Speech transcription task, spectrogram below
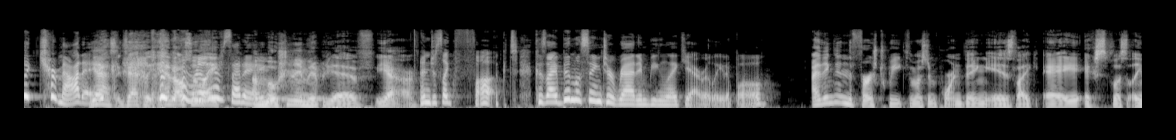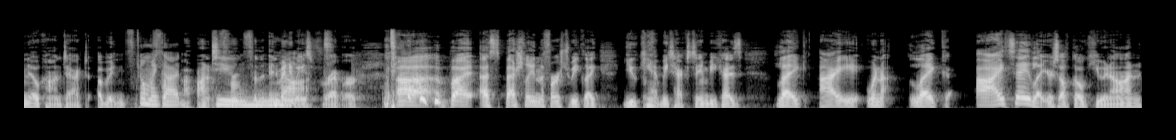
like traumatic. yes, exactly, Like, and also really like upsetting. emotionally manipulative. Yeah, and just like fucked. Because I've been listening to Red and being like, yeah, relatable. I think in the first week, the most important thing is like a explicitly no contact. Of it. Oh my God, do for, in many ways forever, uh, but especially in the first week, like you can't be texting because like I when like I say let yourself go QAnon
